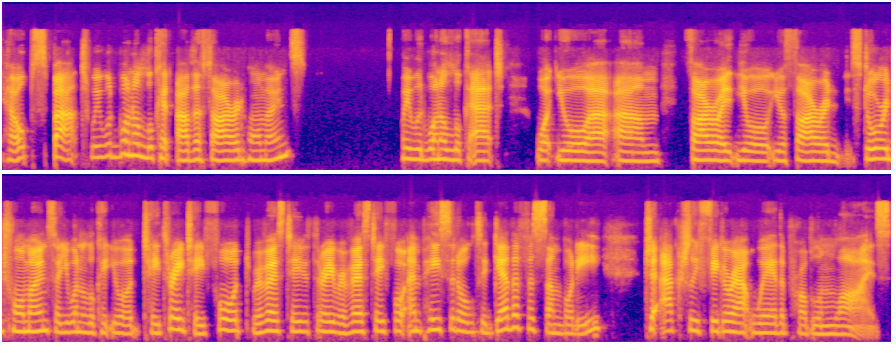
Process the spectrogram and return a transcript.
helps, but we would want to look at other thyroid hormones. We would want to look at what your um, thyroid your your thyroid storage hormone so you want to look at your T3 T4 reverse T3 reverse T4 and piece it all together for somebody to actually figure out where the problem lies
